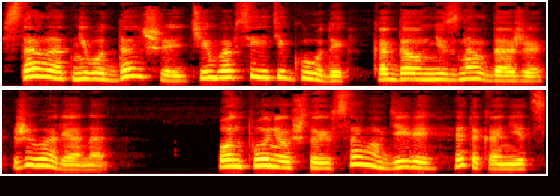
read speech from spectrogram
стала от него дальше, чем во все эти годы, когда он не знал даже, жива ли она. Он понял, что и в самом деле это конец.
